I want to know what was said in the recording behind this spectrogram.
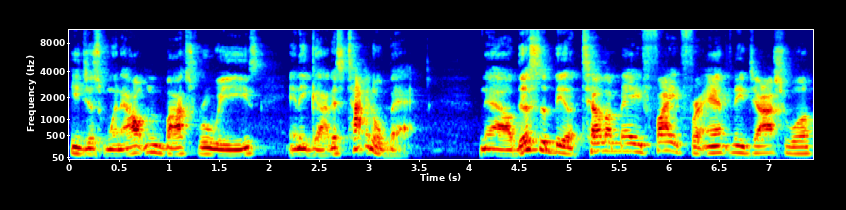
he just went out and boxed Ruiz and he got his title back. Now, this would be a tailor-made fight for Anthony Joshua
